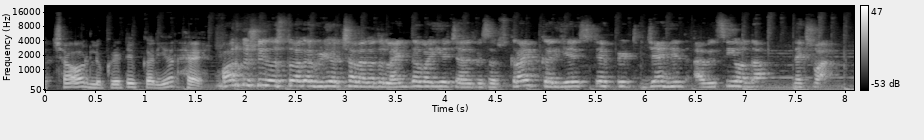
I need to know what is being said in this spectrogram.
अच्छा और लुक्रेटिव करियर है और कुछ नहीं दोस्तों अगर वीडियो अच्छा लगा तो लाइक दबाइए चैनल पे सब्सक्राइब करिए स्टे फिट जय हिंद I will see on the next one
